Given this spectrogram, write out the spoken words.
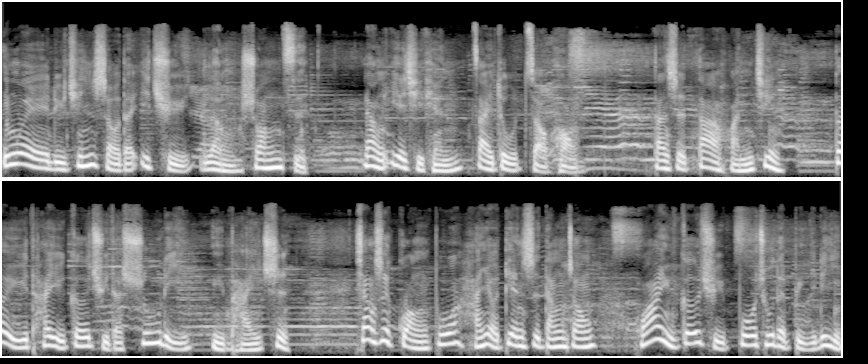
因为吕金守的一曲《冷霜子》，让叶启田再度走红，但是大环境对于台语歌曲的疏离与排斥，像是广播还有电视当中华语歌曲播出的比例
